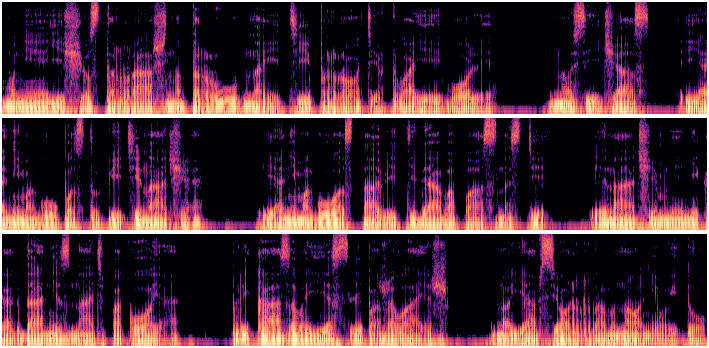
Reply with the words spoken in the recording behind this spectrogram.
Мне еще страшно трудно идти против твоей воли. Но сейчас я не могу поступить иначе. Я не могу оставить тебя в опасности, иначе мне никогда не знать покоя. Приказывай, если пожелаешь, но я все равно не уйду.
